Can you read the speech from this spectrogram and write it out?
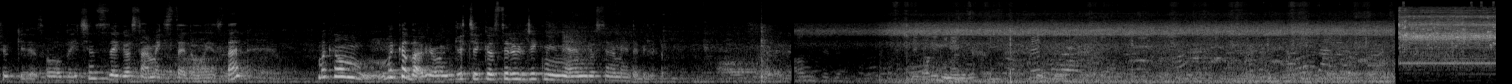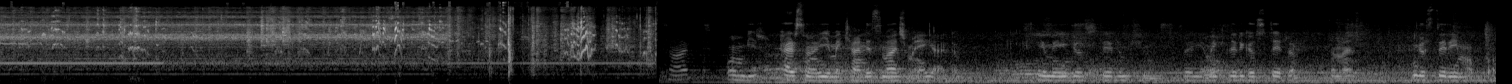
Türk gecesi olduğu için size göstermek istedim o yüzden. Bakalım ne kadar yoğun geçecek gösterebilecek miyim yani gösteremeyebilirim. Saat 11. Personel yemekhanesini açmaya geldim. Yemeği gösteririm şimdi size. Yemekleri gösteririm. Hemen göstereyim hatta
